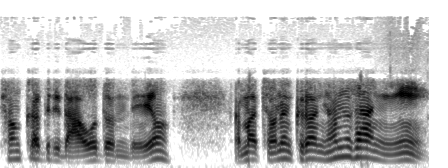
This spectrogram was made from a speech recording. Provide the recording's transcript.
평가들이 나오던데요. 아마 저는 그런 현상이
